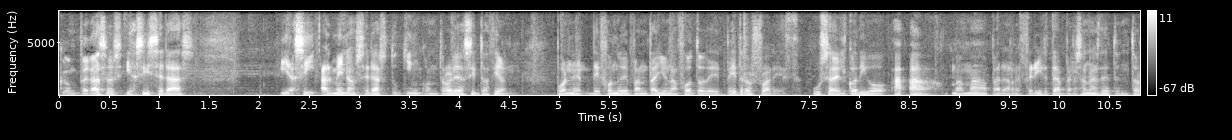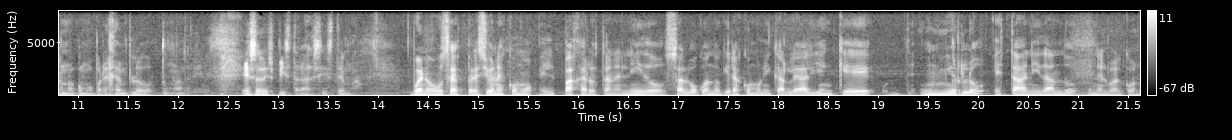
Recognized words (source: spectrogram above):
con Pegasus y así serás. Y así, al menos, serás tú quien controle la situación pone de fondo de pantalla una foto de Pedro Suárez. Usa el código AA, mamá, para referirte a personas de tu entorno, como por ejemplo tu madre. Eso despistará al sistema. Bueno, usa expresiones como el pájaro está en el nido, salvo cuando quieras comunicarle a alguien que un mirlo está anidando en el balcón.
